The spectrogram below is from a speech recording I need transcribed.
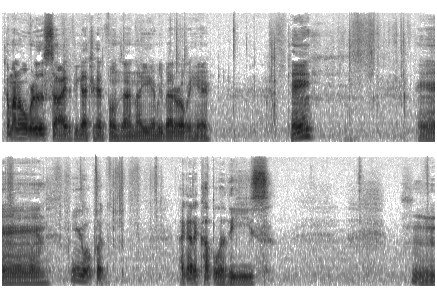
Come on over to the side if you got your headphones on. Now you hear me better over here. Okay. And here we'll put I got a couple of these. Hmm.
